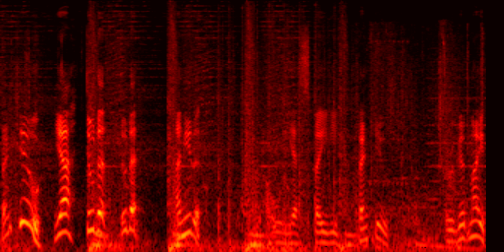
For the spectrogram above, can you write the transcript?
Thank you. Yeah, do that, do that. I need it. Oh, yes, baby. Thank you. You're a good mate.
